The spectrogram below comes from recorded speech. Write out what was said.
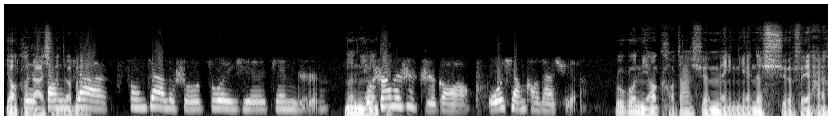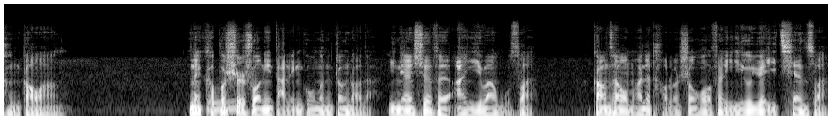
要考，大学的吧？放假放假的时候做一些兼职。那你要我上的是职高，我想考大学。如果你要考大学，每年的学费还很高昂，那可不是说你打零工能挣着的。一年学费按一万五算，刚才我们还在讨论生活费，一个月一千算，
